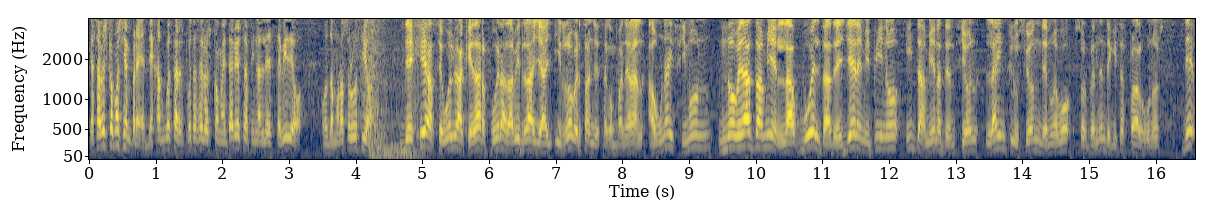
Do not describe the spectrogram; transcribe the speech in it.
Ya sabéis, como siempre, dejad vuestras respuestas en los comentarios al final de este vídeo. Os damos una solución. De Gea se vuelve a quedar fuera, David Raya y Robert Sánchez acompañarán a Unai Simón. Novedad también la vuelta de Jeremy Pino y también, atención, la inclusión de nuevo, sorprendente quizás para algunos, de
